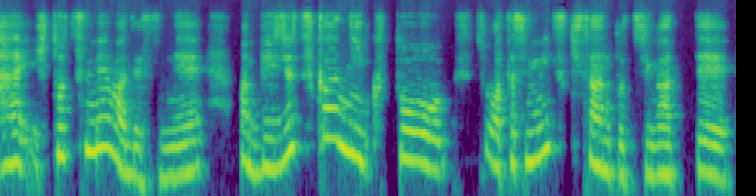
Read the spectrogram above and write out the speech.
はい。1つ目はですね、まあ、美術館に行くと、私、美月さんと違って、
